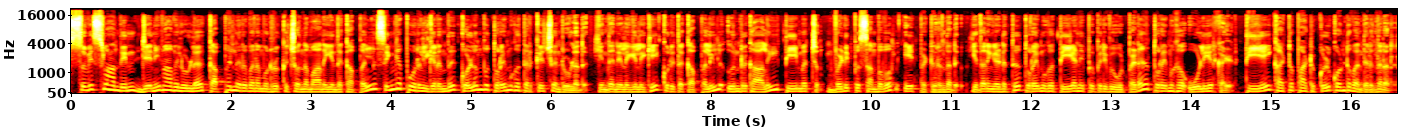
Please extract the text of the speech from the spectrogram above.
சுவிட்சர்லாந்தின் ஜெனீவாவில் உள்ள கப்பல் நிறுவனம் ஒன்றுக்கு சொந்தமான இந்த கப்பல் சிங்கப்பூரில் இருந்து கொழும்பு துறைமுகத்திற்கு சென்றுள்ளது. இந்த நிலையிலேயே குறித்த கப்பலில் இன்று காலை தீ மற்றும் வெடிப்பு சம்பவம் ஏற்பட்டிருந்தது. இதனையடுத்து துறைமுக தீயணைப்பு பிரிவு உட்பட துறைமுக ஊழியர்கள் தீயை கட்டுப்பாட்டுக்குள் கொண்டு வந்திருந்தனர்.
